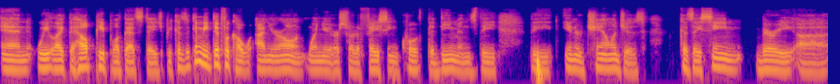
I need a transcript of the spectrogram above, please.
And we like to help people at that stage because it can be difficult on your own when you are sort of facing quote the demons the the inner challenges because they seem very uh,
